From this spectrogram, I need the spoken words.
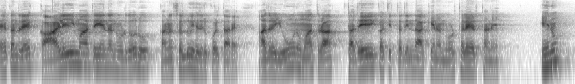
ಯಾಕಂದರೆ ಕಾಳಿ ಮಾತೆಯನ್ನು ನೋಡಿದವರು ಕನಸಲ್ಲೂ ಹೆದರ್ಕೊಳ್ತಾರೆ. ಆದರೆ ಇವನು ಮಾತ್ರ ತದೇಕ ಚಿತ್ತದಿಂದ ಆಕೆಯನ್ನು ನೋಡ್ತಲೇ ಇರ್ತಾನೆ. ಏನು?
